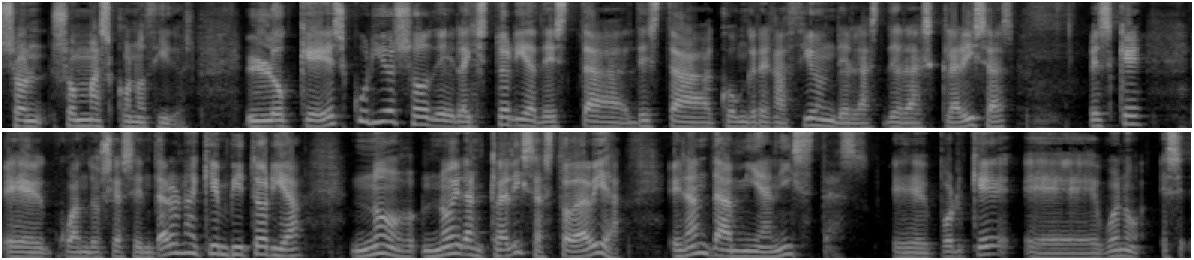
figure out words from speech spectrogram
son, son más conocidos. Lo que es curioso de la historia de esta, de esta congregación de las, de las clarisas es que eh, cuando se asentaron aquí en Vitoria no, no eran clarisas todavía, eran damianistas. eh, porque, eh, bueno, es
